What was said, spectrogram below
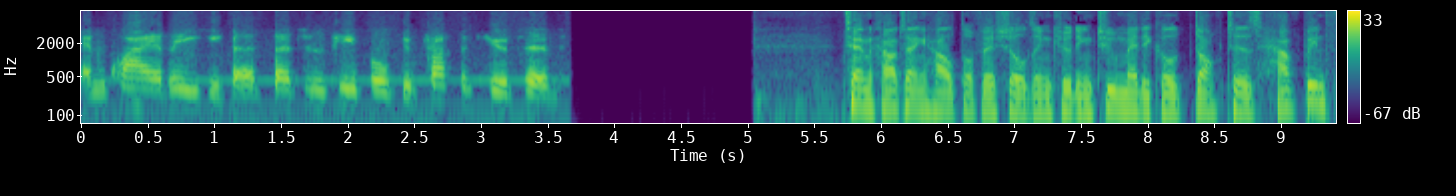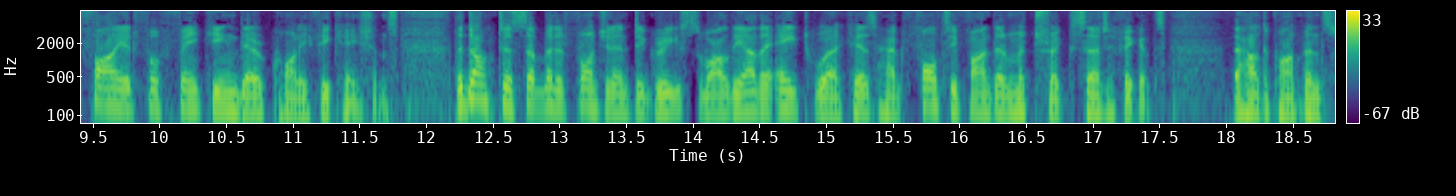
inquiry. He that certain people be prosecuted 10 Gauteng health officials, including two medical doctors, have been fired for faking their qualifications. The doctors submitted fraudulent degrees, while the other eight workers had falsified their matric certificates. The health department's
